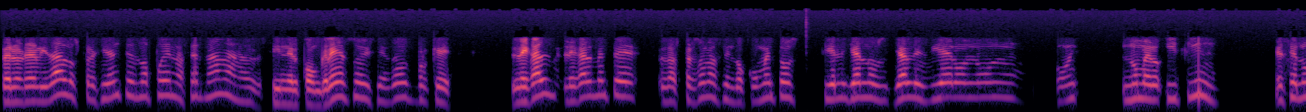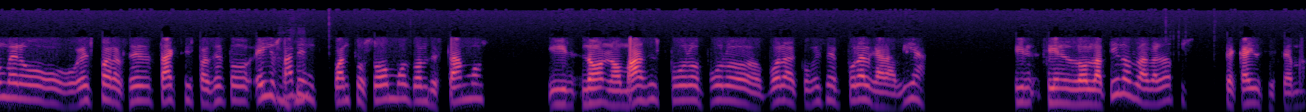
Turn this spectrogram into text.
Pero en realidad los presidentes no pueden hacer nada sin el Congreso y sin todo porque legal legalmente las personas sin documentos tienen ya nos ya les dieron un, un número ITIN ese número es para hacer taxis para hacer todo. Ellos saben cuántos somos dónde estamos y no nomás es puro puro pura como dice pura algarabía. Sin, sin los latinos la verdad pues se cae el sistema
